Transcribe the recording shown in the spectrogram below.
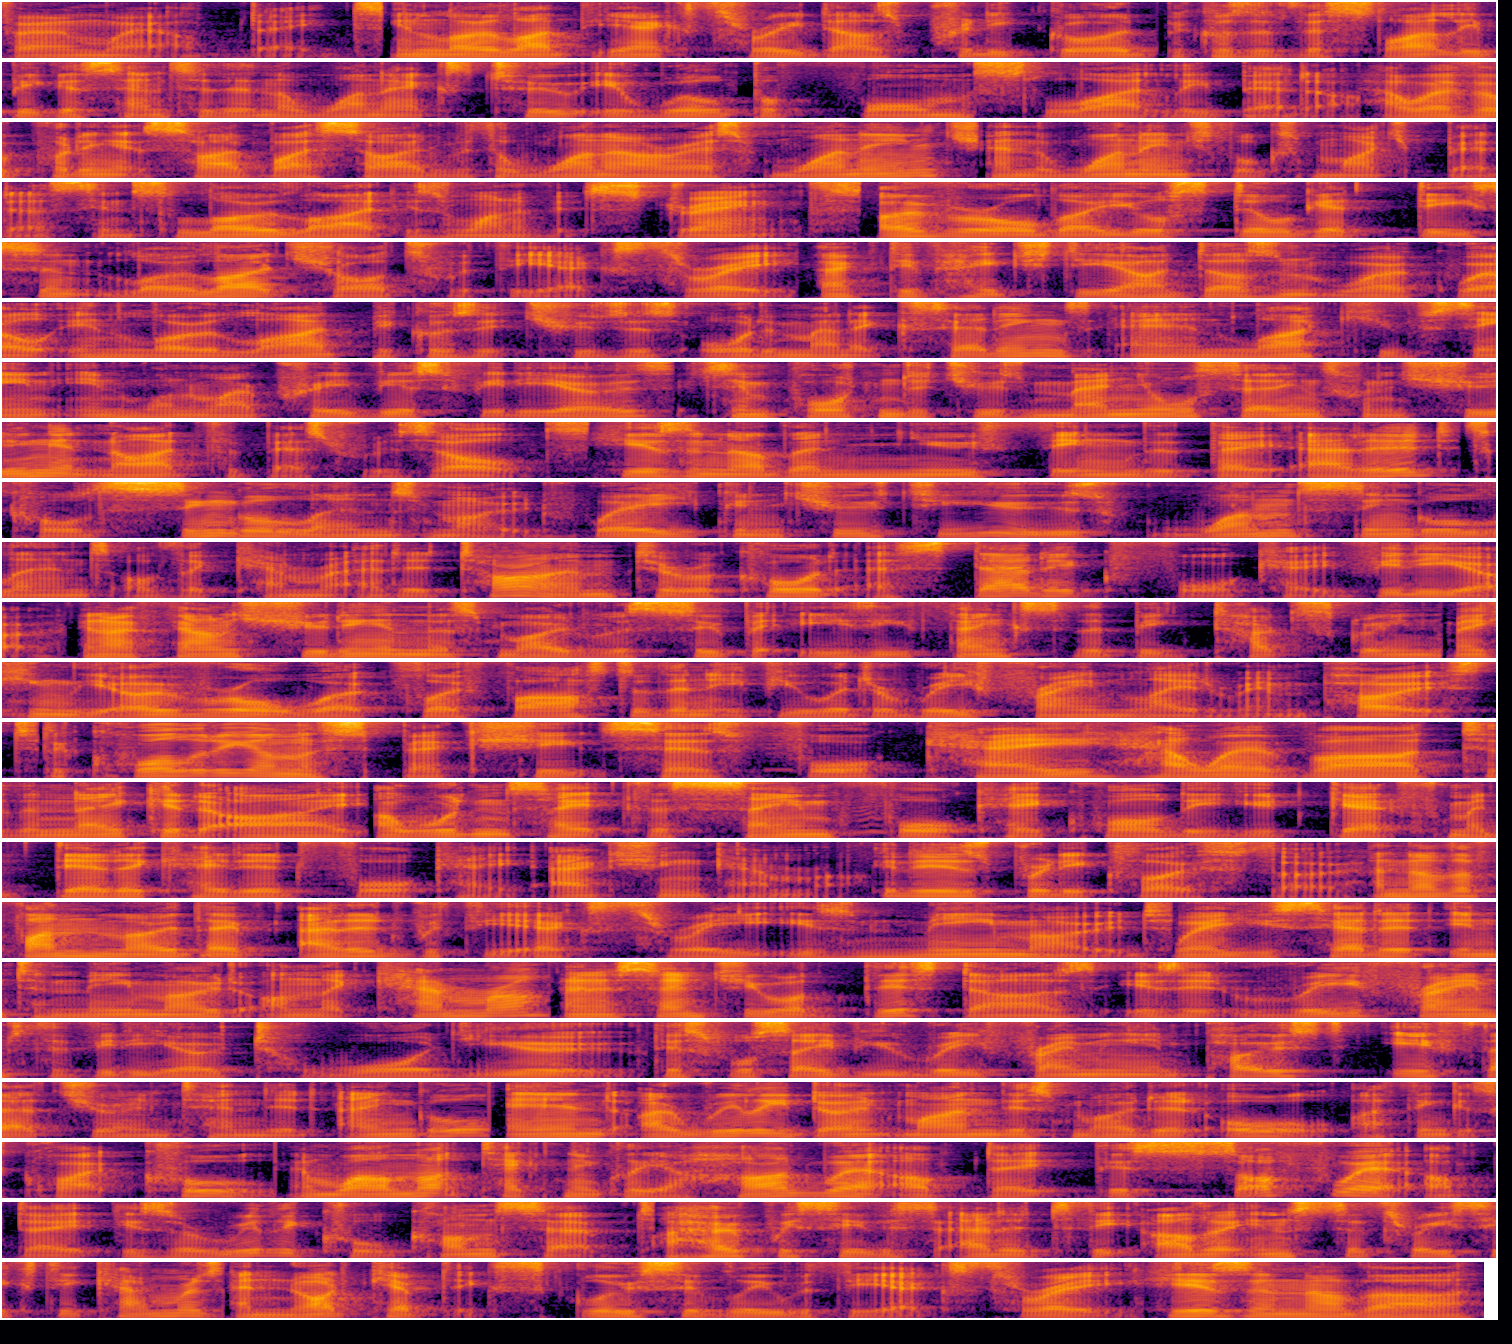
firmware updates. In low light, the X3 does pretty good because of the slightly bigger sensor than the One X2, it will perform slightly better. However, putting it side by side with a 1 RS 1 inch and the 1 inch looks much better since low light is one of its strengths. Overall though, you'll still get decent low light shots with the X3. Active HDR doesn't work well in low light because it chooses automatic settings and like you've seen in one of my previous videos, it's important to choose manual settings when shooting at night for best results. Here's another new thing that they added. It's called single lens mode, where you can choose to use one single lens of the camera at a time to record a static 4K video. And I found shooting in this mode was super easy thanks to the big touchscreen, making the overall workflow faster than if you were to reframe later in post. The quality on the spec sheet says 4K, however, to the naked eye, I wouldn't say it's the same 4K quality you'd get from a dedicated 4K action camera. It is pretty close though. Another fun mode they've added with the X3 is Me mode, where you set it into Me mode on the camera, and essentially what this does is it reframes the video toward you. This will save you reframing in post if that's your intended angle, and really don't mind this mode at all. I think it's quite cool. And while not technically a hardware update, this software update is a really cool concept. I hope we see this added to the other Insta360 cameras and not kept exclusively with the X3. Here's another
